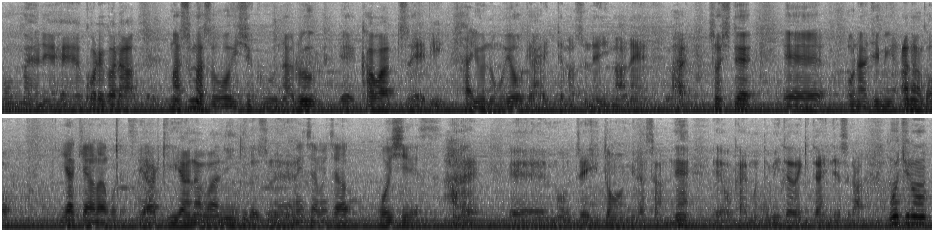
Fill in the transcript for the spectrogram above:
ほんまやね。これからますます美味しくなる、えー、河津エビはい。いうのも容器入ってますね今ね。はい。そして、えーおなじみアナゴ焼き穴子ですね。焼きアナゴは人気ですね。めちゃめちゃ美味しいです。はい、えーもうぜひとも皆さんね、えーお買い求めいただきたいんですがもちろん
